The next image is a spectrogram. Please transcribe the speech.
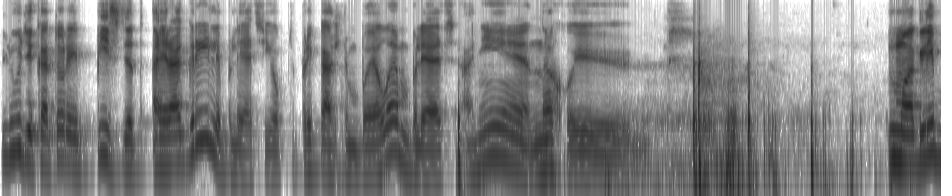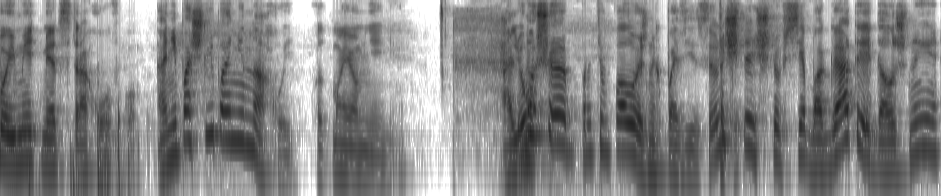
люди, которые пиздят аэрогрили, блядь, ёпта, при каждом БЛМ, блядь, они нахуй могли бы иметь медстраховку. А не пошли бы они нахуй, вот мое мнение. Алеша Но... противоположных позиций. Он так... считает, что все богатые должны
